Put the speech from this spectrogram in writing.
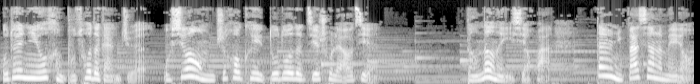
我对你有很不错的感觉，我希望我们之后可以多多的接触了解，等等的一些话。但是你发现了没有？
